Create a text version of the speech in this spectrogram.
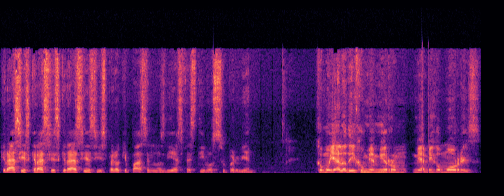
gracias, gracias, gracias y espero que pasen los días festivos súper bien. Como ya lo dijo mi amigo, mi amigo Morris,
